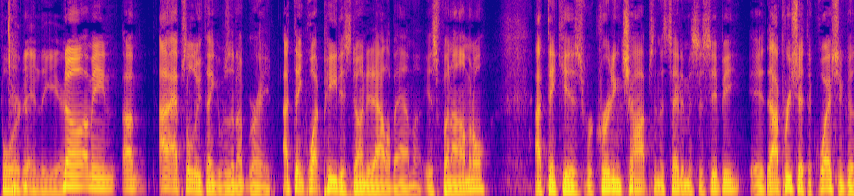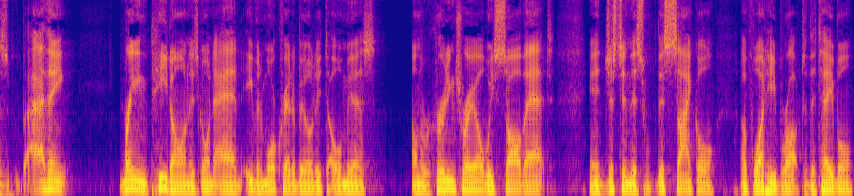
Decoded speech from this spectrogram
Ford in the year? No, I mean, um, I absolutely think it was an upgrade. I think what Pete has done at Alabama is phenomenal. I think his recruiting chops in the state of Mississippi. Is, I appreciate the question because I think bringing Pete on is going to add even more credibility to Ole Miss on the recruiting trail. We saw that, and just in this this cycle of what he brought to the table.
